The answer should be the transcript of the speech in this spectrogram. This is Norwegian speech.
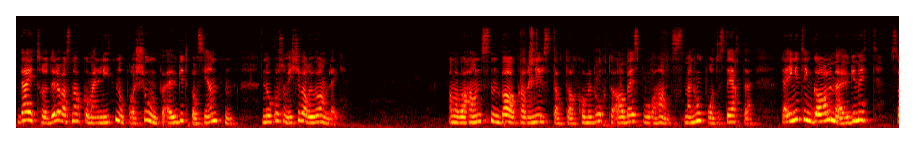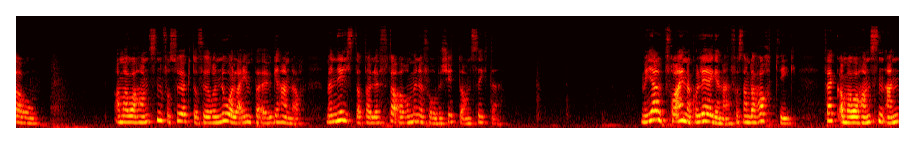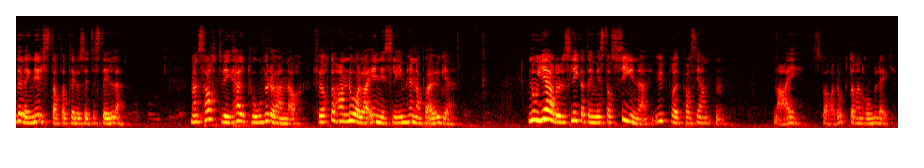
De trodde det var snakk om en liten operasjon på øyet til pasienten, noe som ikke var uvanlig. Amava Hansen ba Kari Nilsdatter komme bort til arbeidsbordet hans, men hun protesterte. Det er ingenting gale med øyet mitt, sa hun. Amava Hansen forsøkte å føre nåla inn på øyet hennes, men Nilsdatter løfta armene for å beskytte ansiktet. Med hjelp fra en av kollegene, forstander Hartvig, fikk Amava Hansen endelig Nilsdatter til å sitte stille. Mens Hartvig holdt hovedet hennes, førte han nåla inn i slimhinna på øyet. Nå gjør du det slik at jeg mister synet, utbrøt pasienten. Nei, svarer doktoren rolig.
